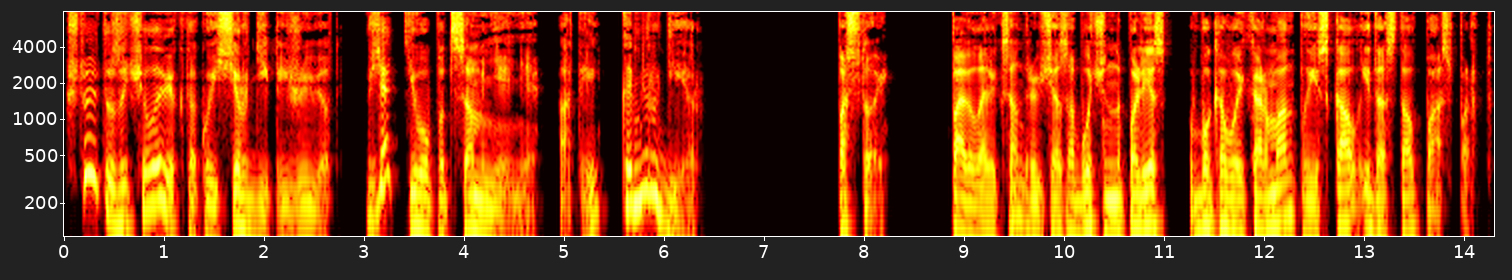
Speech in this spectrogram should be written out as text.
что это за человек такой сердитый живет. Взять его под сомнение, а ты камергер. Постой. Павел Александрович озабоченно полез в боковой карман, поискал и достал паспорт.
